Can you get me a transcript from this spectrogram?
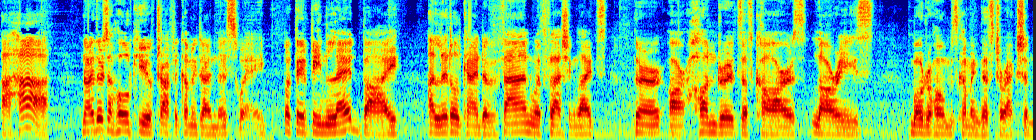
Aha! Now there's a whole queue of traffic coming down this way, but they've been led by a little kind of van with flashing lights. There are hundreds of cars, lorries, motorhomes coming this direction.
